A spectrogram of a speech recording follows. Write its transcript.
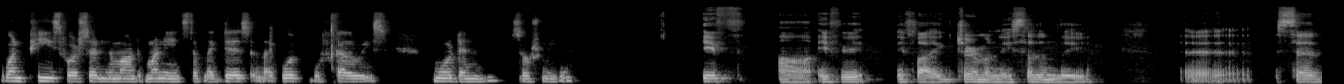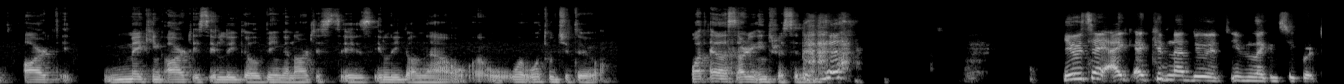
one piece for a certain amount of money and stuff like this and like work with galleries more than social media. If uh if it if like germany suddenly uh, said art making art is illegal being an artist is illegal now what, what would you do? What else are you interested in? You would say I, I could not do it even like in secret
